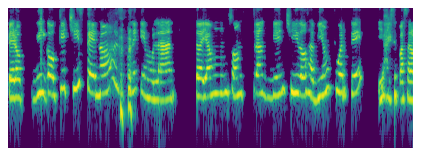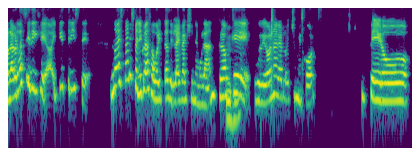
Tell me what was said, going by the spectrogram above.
pero digo, qué chiste, ¿no? Se supone que Mulan traía un soundtrack bien chido, o sea, bien fuerte, y ay, se pasaron. La verdad sí dije, ay, qué triste. No están mis películas favoritas de live action de Mulan. Creo que pudieron haberlo hecho mejor, pero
